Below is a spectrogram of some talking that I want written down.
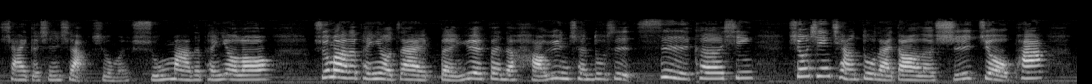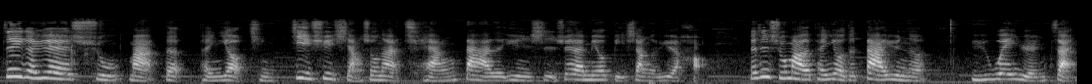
下一个生肖是我们属马的朋友喽。属马的朋友在本月份的好运程度是四颗星，凶星强度来到了十九趴。这个月属马的朋友，请继续享受那强大的运势。虽然没有比上个月好，但是属马的朋友的大运呢，余威仍在，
